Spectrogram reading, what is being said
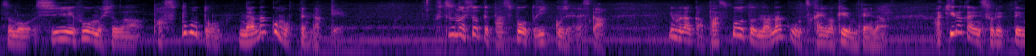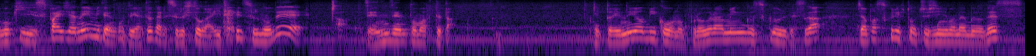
その CFO の人がパスポート7個持ってんだっけ？普通の人ってパスポート1個じゃないですか。でもなんかパスポート7個を使い分けるみたいな明らかにそれって動きスパイじゃねみたいなことをやってたりする人がいたりするのであ全然止まってた。えっと、N 予備校のプログラミングスクールですが JavaScript を中心に学ぶようです、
